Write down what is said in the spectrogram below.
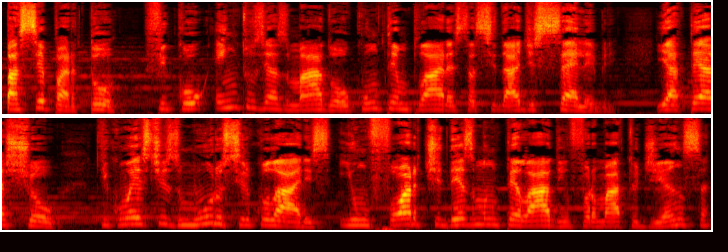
Passepartout ficou entusiasmado ao contemplar esta cidade célebre e até achou que com estes muros circulares e um forte desmantelado em formato de ança,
